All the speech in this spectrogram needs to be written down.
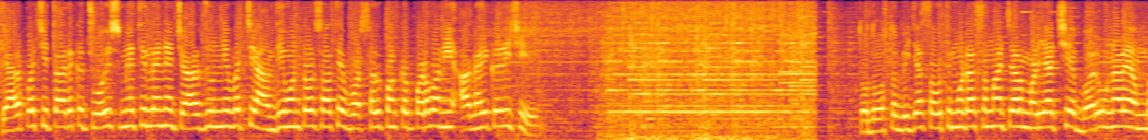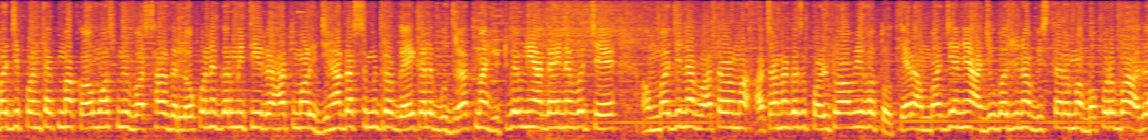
ત્યાર પછી તારીખ ચોવીસ મે થી લઈને ચાર જૂનની વચ્ચે આંધી વંટોળ સાથે વરસાદ પણ પડવાની આગાહી કરી છે. તો દોસ્તો, બીજા સૌથી મોટા સમાચાર મળ્યા છે. ભર ઉનાળે અંબાજી પંથકમાં કમોસમી વરસાદ. લોકોને ગરમીથી રાહત મળી. જ્યાં દર્શક મિત્રો ગઈકાલે ગુજરાતમાં હીટવેવની આગાહીના વચ્ચે અંબાજીના વાતાવરણમાં અચાનક જ પલટો આવ્યો હતો. ત્યારે અંબાજી અને આજુબાજુના વિસ્તારોમાં બપોર બાદ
